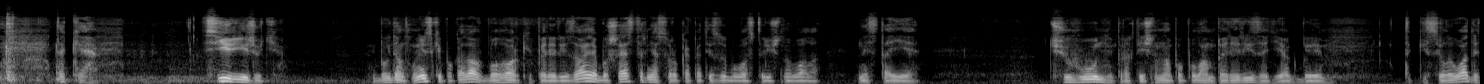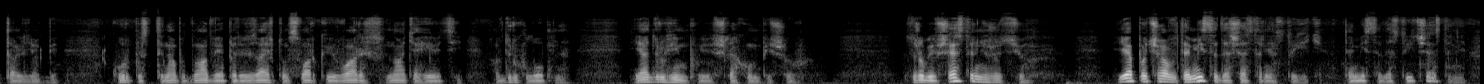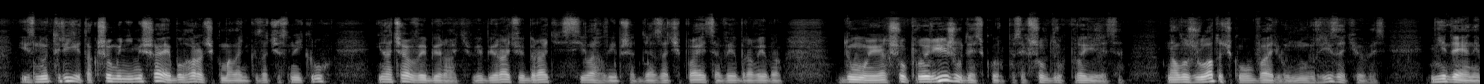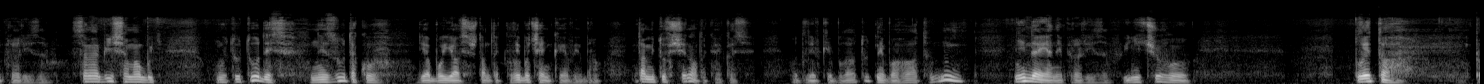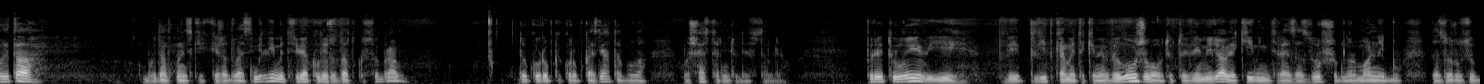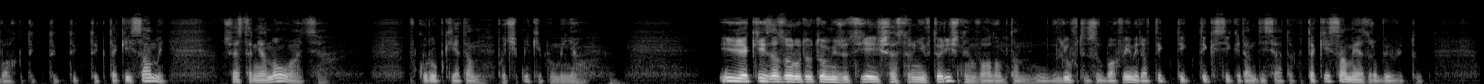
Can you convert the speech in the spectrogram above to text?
таке. Всі ріжуть. Богдан Хмельницький показав, болгарки перерізає, бо шестерня 45 зубова сторічного вала не стає. Чугун практично напополам перерізати, якби такі силова деталь, якби корпус ти надвоє перерізаєш, потім сваркою вариш, натяги оці, а вдруг лопне. Я другим шляхом пішов. Зробив шестерню ж оцю. Я почав те місце, де шестерня стоїть, те місце, де стоїть шестерня, і знутрі, так що мені мішає, болгарочку маленьку, зачисний круг, і почав вибирати. Вибирати, вибирати, сіла глибше. Де зачіпається, вибрав, вибрав. Думаю, якщо проріжу десь корпус, якщо вдруг проріжеться, наложу латочку, обварю, ну різати його весь. Ніде я не прорізав. Саме більше, мабуть, отут десь внизу таку, я боявся, що там так глибоченько я вибрав. Там і товщина така якась Отливки була, а тут небагато. Ну, ніде я не прорізав. І нічого. Плита. Плита. Богдан Хмельницький каже 20 мм. Я коли роздатку собрав, до коробки коробка знята була, бо шестерні туди вставляв. Притулив і плітками такими виложував, тут виміряв, який мені треба зазор, щоб нормальний був зазор у зубах. Такий самий. Шестерня нова ця. В коробці я там почіпники поміняв. І який зазор тут між цією шестернею вторічним валом, там люфт в зубах виміряв, тик-тик-тик, скільки там десяток. Такий самий я зробив і тут.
